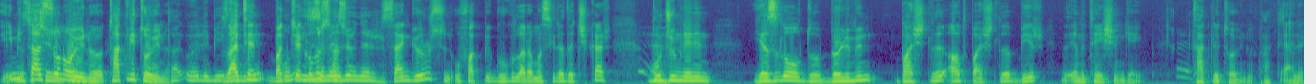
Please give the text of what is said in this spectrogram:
imitasyon oyunu, taklit oyunu. Hatta öyle bir Zaten filmi, bakacak olursan öneririm. sen görürsün ufak bir Google aramasıyla da çıkar. Bu cümlenin yazılı olduğu bölümün başlığı, alt başlığı bir The Imitation Game. Taklit oyunu. Taklit. Yani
